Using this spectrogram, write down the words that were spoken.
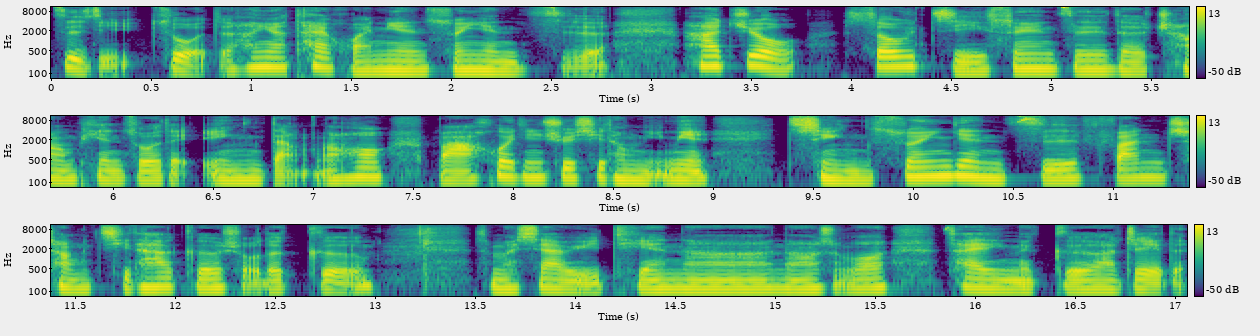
自己做的，他因为太怀念孙燕姿了，他就搜集孙燕姿的唱片做的音档，然后把它汇进去系统里面，请孙燕姿翻唱其他歌手的歌，什么下雨天啊，然后什么蔡依林的歌啊之类的，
